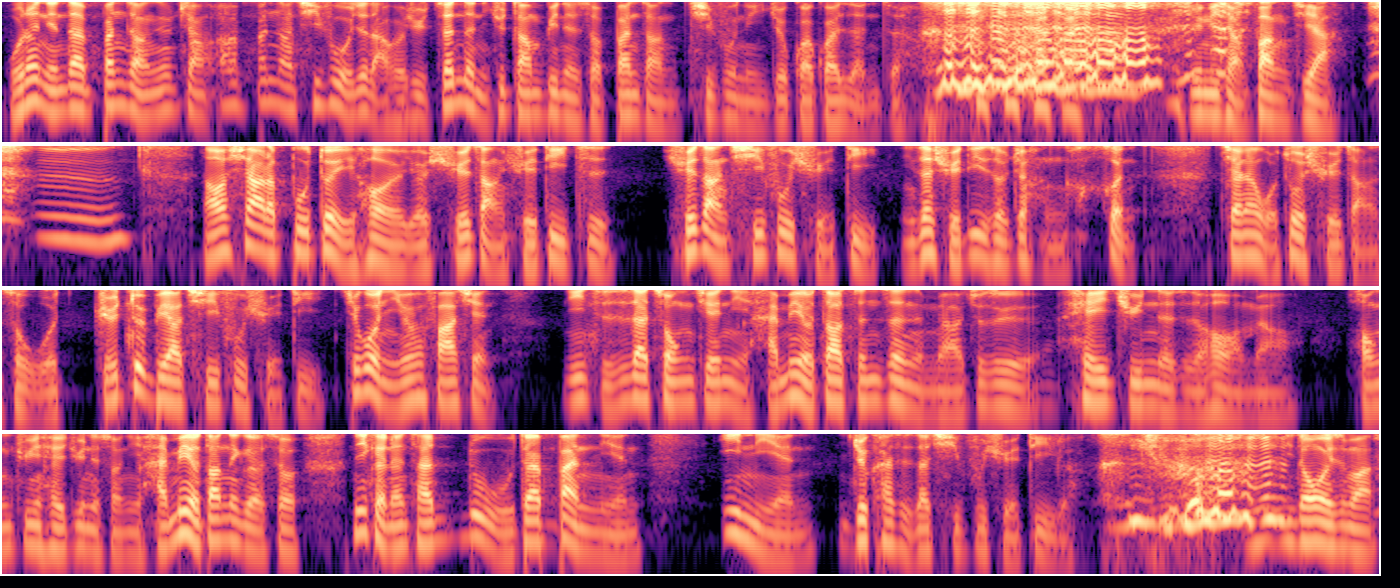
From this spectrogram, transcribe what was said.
我那年代班长就讲啊，班长欺负我就打回去。真的，你去当兵的时候，班长欺负你，你就乖乖忍着，因为你想放假。嗯，然后下了部队以后，有学长学弟制，学长欺负学弟，你在学弟的时候就很恨。将来我做学长的时候，我绝对不要欺负学弟。结果你会发现，你只是在中间，你还没有到真正的没有，就是黑军的时候，有没有红军黑军的时候，你还没有到那个时候，你可能才入伍在半年。一年你就开始在欺负学弟了，你懂我意思吗？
